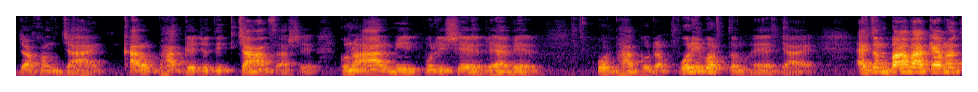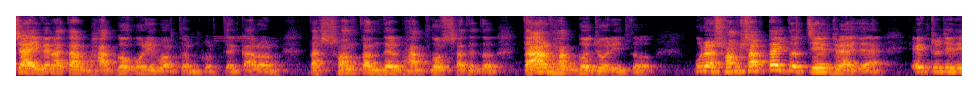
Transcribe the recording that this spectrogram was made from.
যখন যায়, কারও ভাগ্যে যদি চান্স আসে, কোনো আর্মির পুলিশের, র্যাবের, ওর ভাগ্যটা পরিবর্তন হয়ে যায়। একজন বাবা কেন চাইবে না তার ভাগ্য পরিবর্তন করতে? কারণ তার সন্তানদের ভাগ্যর সাথে তো তার ভাগ্য জড়িত। পুরো সংসারটাই তো চেঞ্জ হয়ে যায়। একটু যদি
